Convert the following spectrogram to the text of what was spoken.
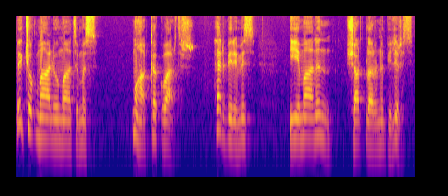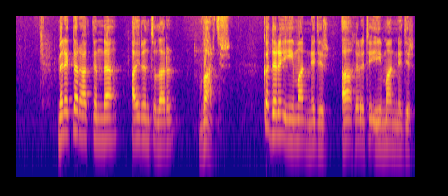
pek çok malumatımız muhakkak vardır. Her birimiz imanın şartlarını biliriz. Melekler hakkında ayrıntılar vardır. Kadere iman nedir? Ahirete iman nedir?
